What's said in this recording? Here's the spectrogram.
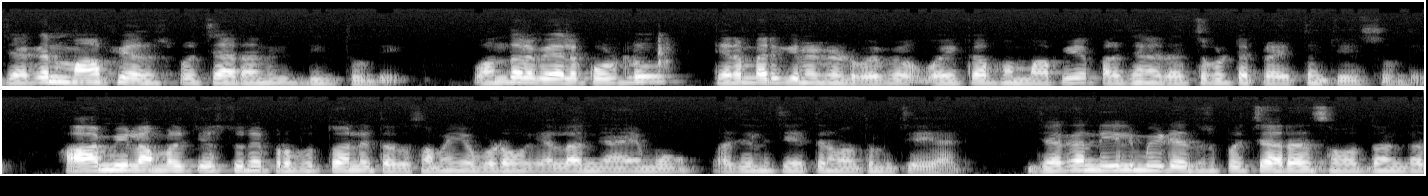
జగన్ మాఫియా దుష్ప్రచారానికి దిగుతుంది. వందల వేల కోట్లు తెరమరిగినటువంటి వై- వైకాపా మాఫియా ప్రజలను రెచ్చగొట్టే ప్రయత్నం చేస్తుంది. హామీలు అమలు చేస్తూనే ప్రభుత్వాన్ని తగు సమయం ఇవ్వడం ఎలా న్యాయమో ప్రజల చైతన్యవంతులు చేయాలి. జగన్ నీల్ మీడియా దుష్ప్రచారాన్ని సమర్థంగా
